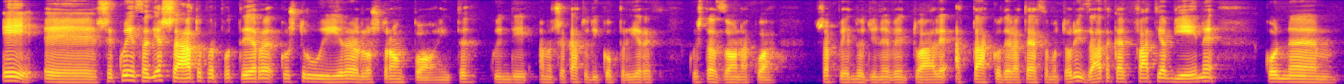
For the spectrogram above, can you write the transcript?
e eh, sequenza di assalto per poter costruire lo strong point, quindi hanno cercato di coprire questa zona qua, sapendo di un eventuale attacco della terza motorizzata, che infatti avviene con... Eh,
